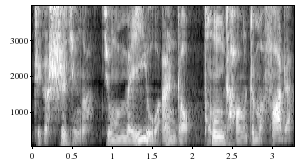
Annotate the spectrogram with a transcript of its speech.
这个事情啊，就没有按照通常这么发展。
